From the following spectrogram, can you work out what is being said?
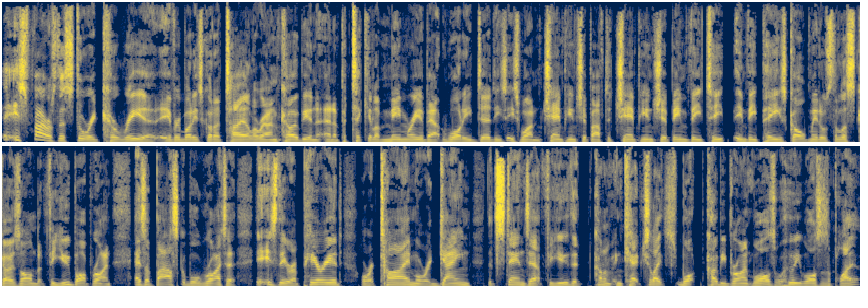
As far as the storied career, everybody's got a tale around Kobe and, and, a particular memory about what he did. He's, he's won championship after championship, MVP, MVPs, gold medals, the list goes on. But for you, Bob Ryan, as a basketball writer, is there a period or a time or a game that stands out for you that kind of encapsulates what Kobe Bryant was or who he was as a player?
